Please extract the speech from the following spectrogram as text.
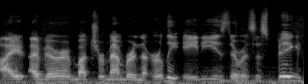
I, I very much remember in the early 80s, there was this big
